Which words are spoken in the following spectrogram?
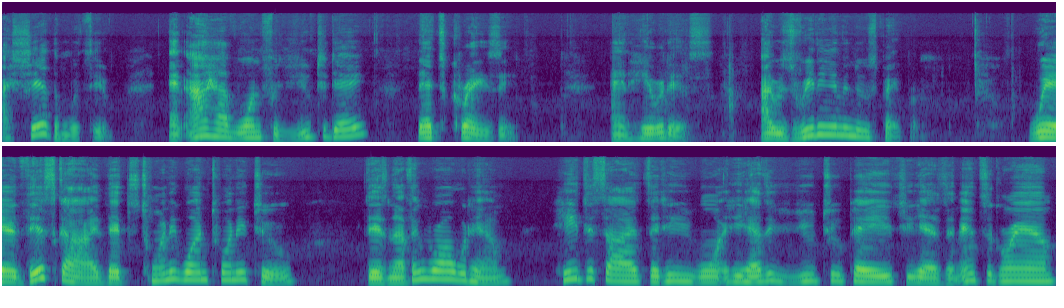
I share them with you. And I have one for you today that's crazy. And here it is. I was reading in the newspaper where this guy that's 21, 22, there's nothing wrong with him. He decides that he want he has a YouTube page, he has an Instagram,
